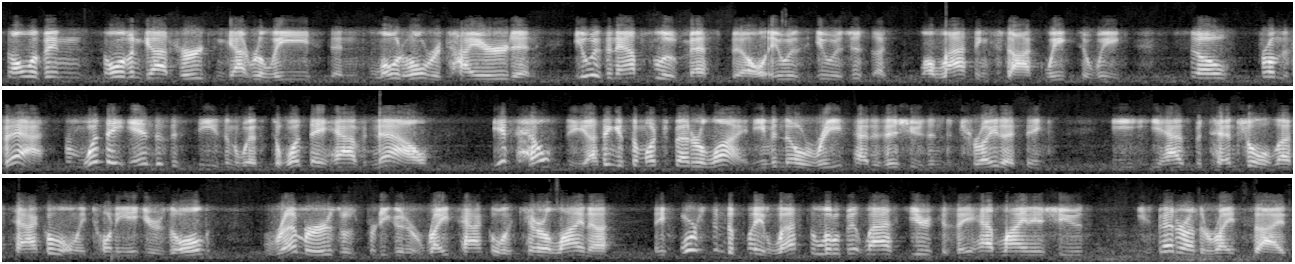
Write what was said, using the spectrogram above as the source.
Sullivan Sullivan got hurt and got released, and Loadholt retired, and it was an absolute mess, Bill. It was it was just a, a laughing stock week to week. So from that, from what they ended the season with to what they have now, if healthy, I think it's a much better line. Even though Reiff had his issues in Detroit, I think he, he has potential at left tackle, only 28 years old. Remmers was pretty good at right tackle with Carolina. They forced him to play left a little bit last year because they had line issues. He's better on the right side.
